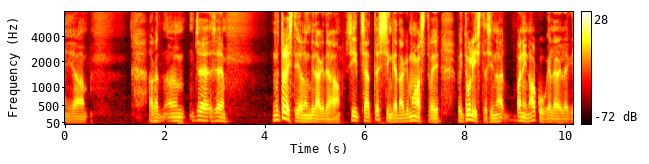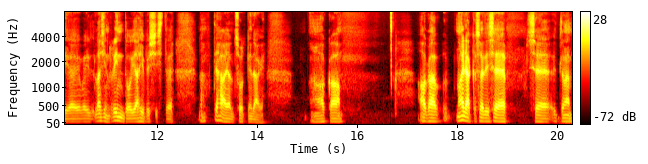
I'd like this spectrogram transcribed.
ja aga ähm, see, see no tõesti ei olnud midagi teha, siit-sealt tõstsin kedagi maast või, või tulistasin, panin hagu kellelegi või, või lasin rindu jahipüssist või noh, teha ei olnud suurt midagi. aga, aga naljakas oli see, see ütleme,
